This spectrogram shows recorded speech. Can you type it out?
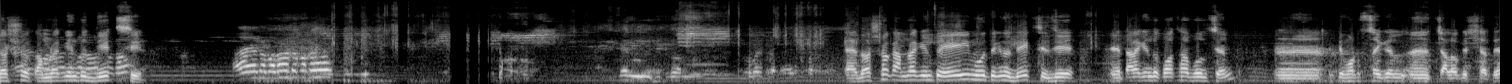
দর্শক, আমরা কিন্তু দেখছি। দর্শক, আমরা কিন্তু এই মুহূর্তে কিন্তু দেখছি যে তারা কিন্তু কথা বলছেন একটি মোটরসাইকেল চালকের সাথে।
